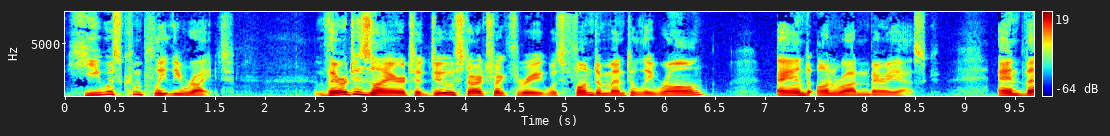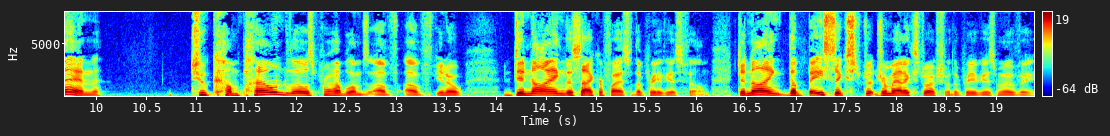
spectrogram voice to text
he was completely right. Their desire to do Star Trek 3 was fundamentally wrong and un Roddenberry esque. And then to compound those problems of, of, you know, denying the sacrifice of the previous film, denying the basic str- dramatic structure of the previous movie,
